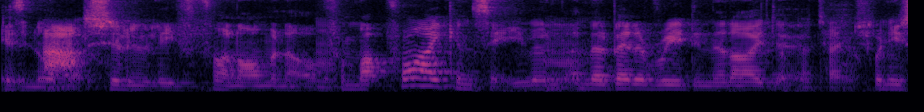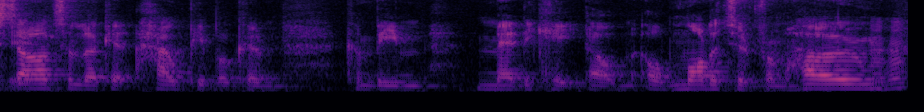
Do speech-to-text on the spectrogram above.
is Enormous. absolutely phenomenal Mm. from what, from what I can see, and, Mm. and a bit of reading that I do. When you is start to look at how people can can be medicated or, or monitored from home Mhm.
